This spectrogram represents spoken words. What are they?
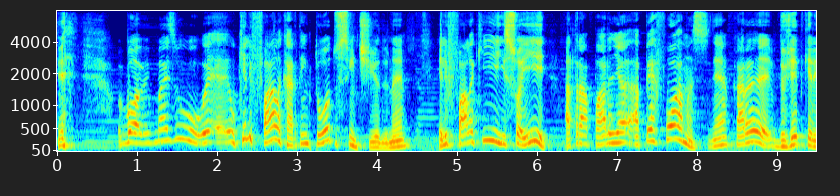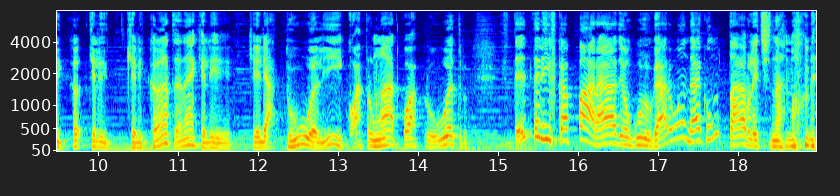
Bob, mas o, é, o que ele fala, cara, tem todo sentido, né? ele fala que isso aí atrapalha a performance, né? O cara, do jeito que ele, que ele, que ele canta, né? Que ele, que ele atua ali, corre para um lado, corre para o outro. Ele teria que ficar parado em algum lugar ou andar com um tablet na mão, né?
